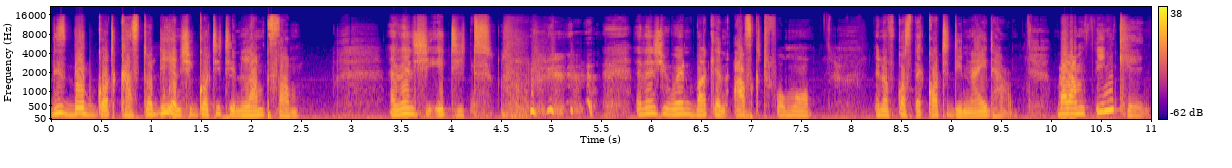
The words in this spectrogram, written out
this babe got custody, and she got it in lump sum, and then she ate it, and then she went back and asked for more, and of course the court denied her. But I'm thinking,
